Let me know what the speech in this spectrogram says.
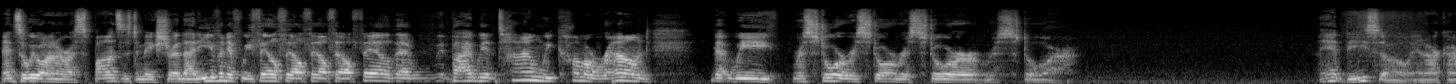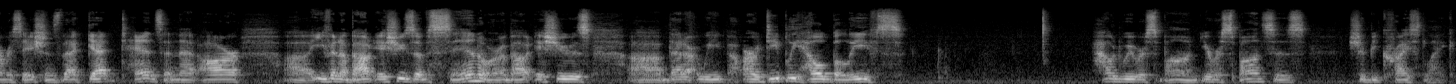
and so we want our responses to make sure that even if we fail, fail, fail, fail, fail, that by the time we come around, that we restore, restore, restore, restore. May it be so in our conversations that get tense and that are uh, even about issues of sin or about issues uh, that are, we, are deeply held beliefs. How do we respond? Your responses should be Christ like.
